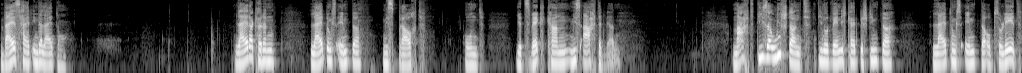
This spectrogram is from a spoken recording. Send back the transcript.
Weisheit in der Leitung. Leider können Leitungsämter missbraucht und ihr Zweck kann missachtet werden. Macht dieser Umstand die Notwendigkeit bestimmter Leitungsämter obsolet?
